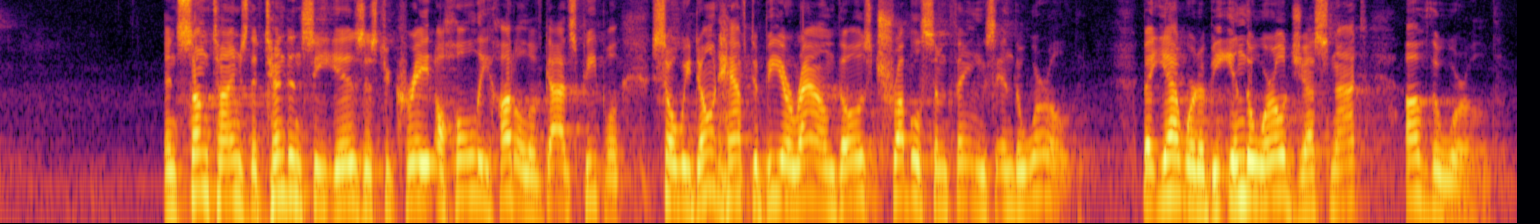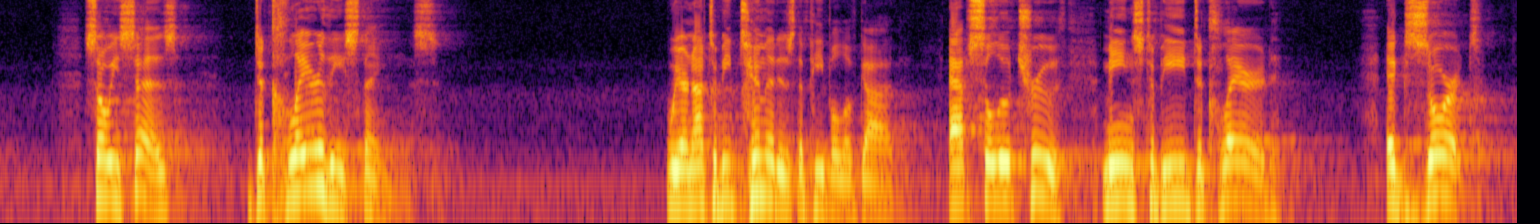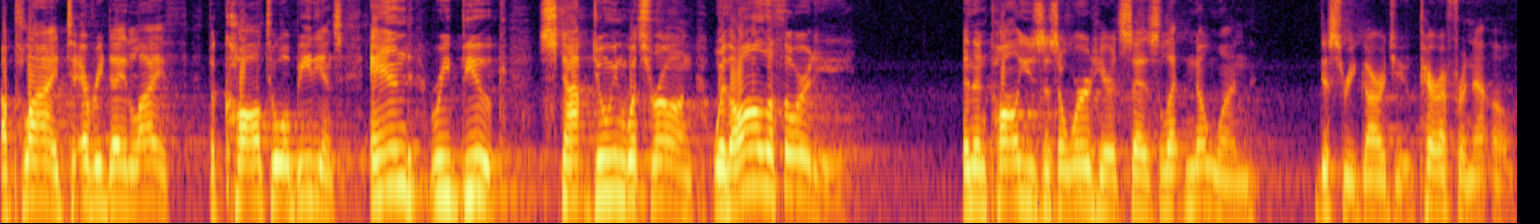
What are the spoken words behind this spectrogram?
And sometimes the tendency is is to create a holy huddle of God's people so we don't have to be around those troublesome things in the world. But yet we're to be in the world just not of the world. So he says, declare these things. We are not to be timid as the people of God. Absolute truth means to be declared. Exhort applied to everyday life, the call to obedience, and rebuke. Stop doing what's wrong with all authority. And then Paul uses a word here. It says, Let no one disregard you. Periphroneo.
